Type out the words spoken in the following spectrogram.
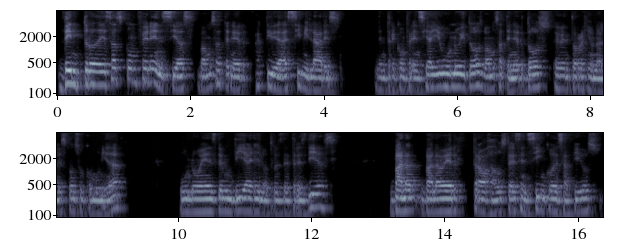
Dentro de esas conferencias vamos a tener actividades similares. Entre conferencia I1 y 2 vamos a tener dos eventos regionales con su comunidad. Uno es de un día y el otro es de tres días. Van a, van a haber trabajado ustedes en cinco desafíos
